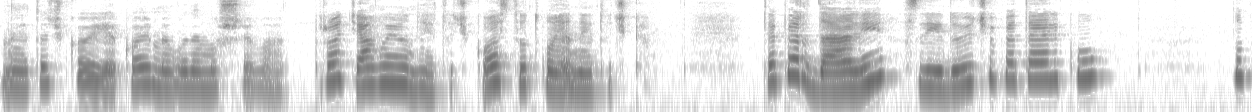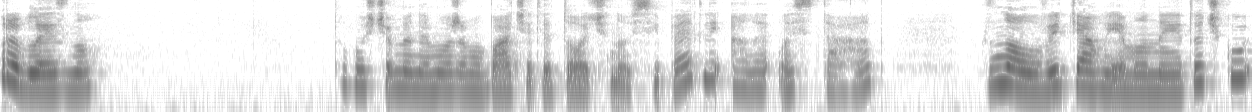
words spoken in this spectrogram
ниточкою, якою ми будемо шивати. Протягую ниточку. Ось тут моя ниточка. Тепер далі, слідуючу петельку, ну, приблизно, тому що ми не можемо бачити точно всі петлі, але ось так. Знову витягуємо ниточку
